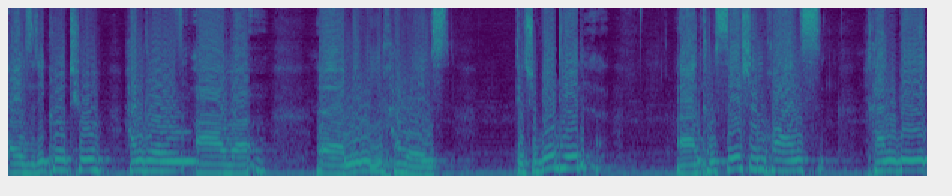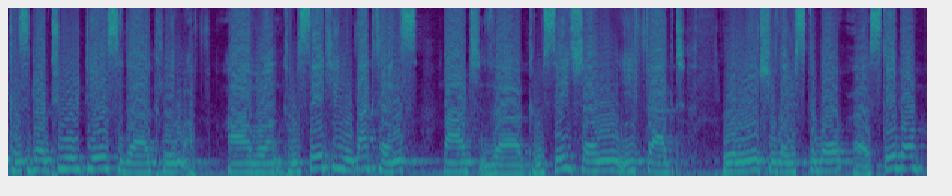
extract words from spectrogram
is equal to hundreds of uh, uh. Distributed uh, compensation points can be considered to reduce the claim of, of compensating inductance, but the compensation effect will reach the stable, uh, stable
